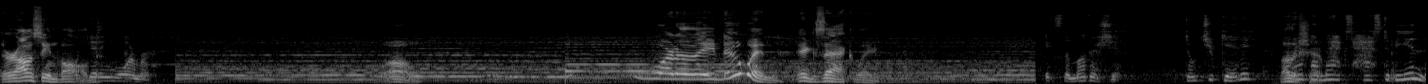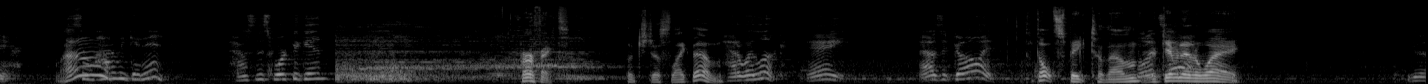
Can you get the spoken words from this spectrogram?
They're obviously involved. We're getting warmer. Whoa. What are they doing exactly? It's the mothership. Don't you get it? Mothership. Grandpa Max has to be in there. Wow. So how do we get in? How's this work again? Perfect. Looks just like them. How do I look? Hey, how's it going? Don't speak to them. You're What's giving it away. Yeah,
